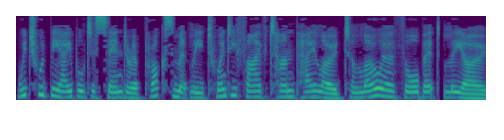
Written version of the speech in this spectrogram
which would be able to send a approximately 25-ton payload to low Earth orbit (LEO).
